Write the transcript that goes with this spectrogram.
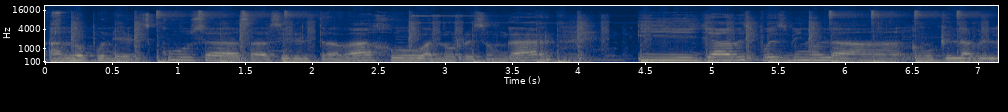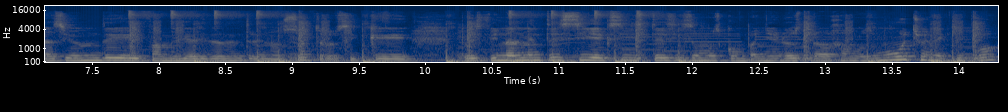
a no poner excusas, a hacer el trabajo, a no rezongar y ya después vino la como que la relación de familiaridad entre nosotros y que pues finalmente sí existe, sí somos compañeros, trabajamos mucho en equipo,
